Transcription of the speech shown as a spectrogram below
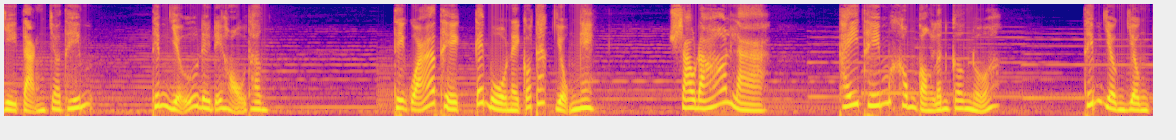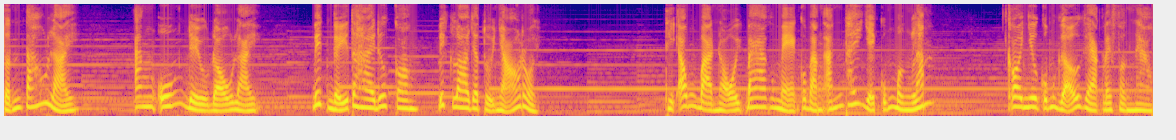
dì tặng cho Thím, Thím giữ đi để hộ thân Thì quả thiệt cái bùa này có tác dụng nghe sau đó là thấy thím không còn lên cơn nữa. Thím dần dần tỉnh táo lại, ăn uống điều độ lại, biết nghĩ tới hai đứa con, biết lo cho tụi nhỏ rồi. Thì ông bà nội, ba của mẹ của bạn Ánh thấy vậy cũng mừng lắm, coi như cũng gỡ gạt lại phần nào.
